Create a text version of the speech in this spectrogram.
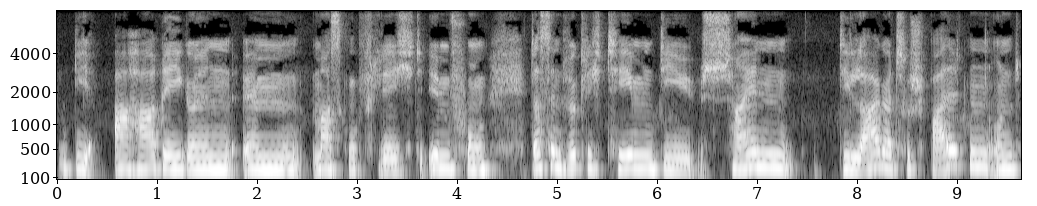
die AHA-Regeln, ähm, Maskenpflicht, Impfung, das sind wirklich Themen, die scheinen die Lager zu spalten und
